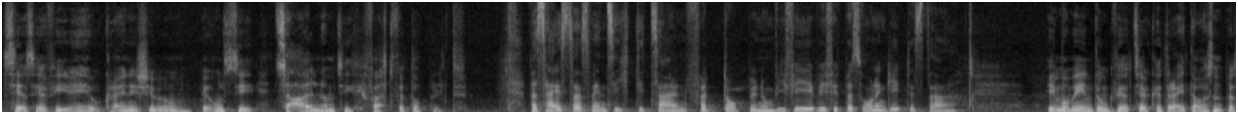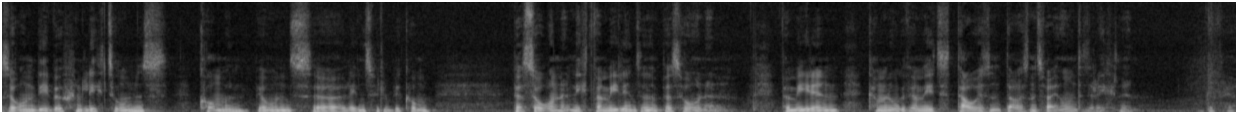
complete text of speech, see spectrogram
sehr, sehr viele ukrainische. Bei uns die Zahlen haben sich fast verdoppelt. Was heißt das, wenn sich die Zahlen verdoppeln? Um wie, viel, wie viele Personen geht es da? Im Moment ungefähr ca. 3000 Personen, die wöchentlich zu uns kommen, bei uns äh, Lebensmittel bekommen. Personen, nicht Familien, sondern Personen. Familien kann man ungefähr mit 1000, 1200 rechnen. Ungefähr.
